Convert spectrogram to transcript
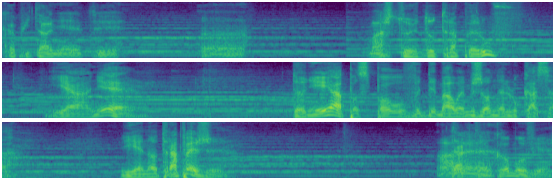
Kapitanie, ty. A, masz coś do traperów? Ja nie. To nie ja pospołu wydymałem żonę Lukasa. Jeno traperzy. Ale Tak tylko mówię.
